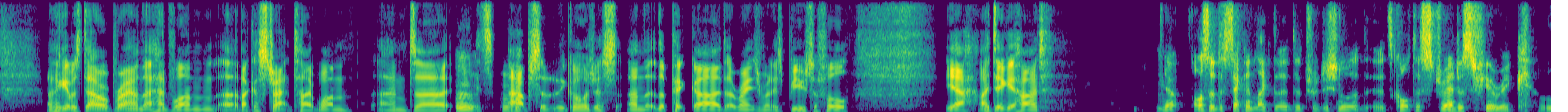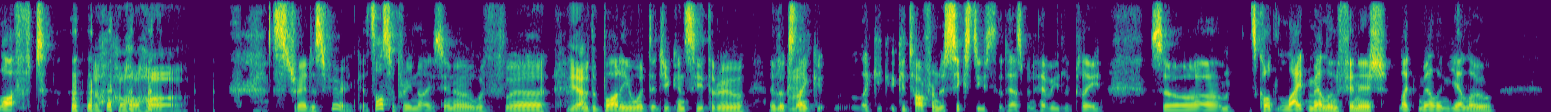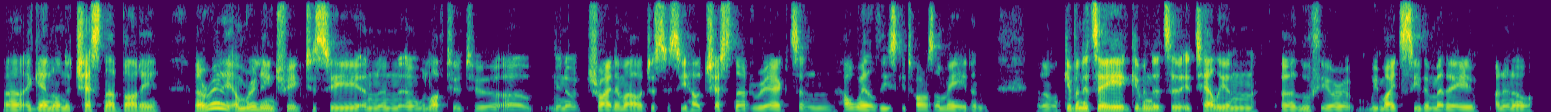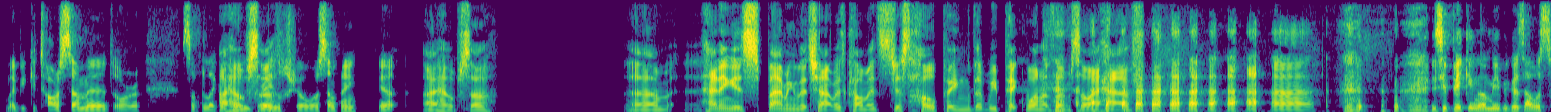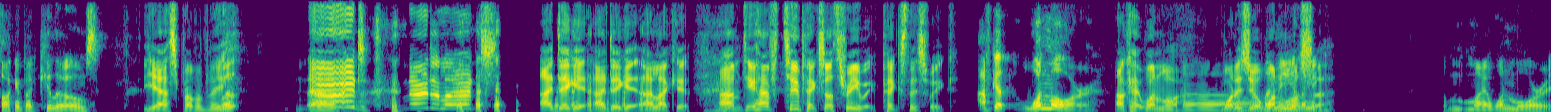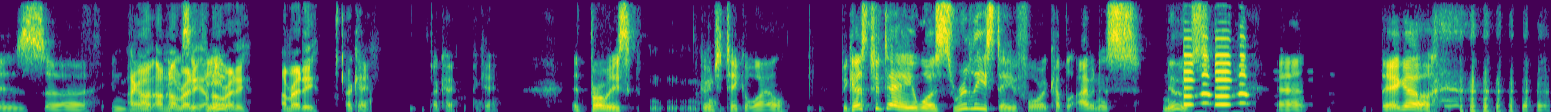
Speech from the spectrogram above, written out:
I think it was Daryl Brown that had one uh, like a Strat type one, and uh, Mm, it's mhm. absolutely gorgeous. And the, the pick guard arrangement is beautiful. Yeah, I dig it hard. yeah. Also, the second, like the the traditional, it's called the stratospheric loft. Oh, stratospheric. It's also pretty nice, you know, with uh, yeah, with the body wood that you can see through. It looks Mm. like like a, a guitar from the '60s that has been heavily played. So um, it's called light melon finish, light melon yellow. Uh, again on the chestnut body. And I really, I'm really intrigued to see, and, and, and would love to to uh, you know try them out just to see how chestnut reacts and how well these guitars are made. And you know, given it's a given it's an Italian uh, luthier, we might see them at a I don't know, maybe Guitar Summit or something like a I hope Holy so. Grail show or something. Yeah. I hope so. Um, Henning is spamming the chat with comments, just hoping that we pick one of them. So I have. Is he picking on me because I was talking about kilo ohms? Yes, probably. Well, Nerd! Nerd alert! I dig it. I dig it. I like it. Um, do you have two picks or three week picks this week? I've got one more. Okay, one more. Uh, what is your one me- more, let me- sir? My one more is uh, in. Hang on, I'm not ready. I'm not ready. I'm ready. Okay, okay, okay. It probably is going to take a while because today was release day for a couple of Ibanez news. Uh, there you go.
